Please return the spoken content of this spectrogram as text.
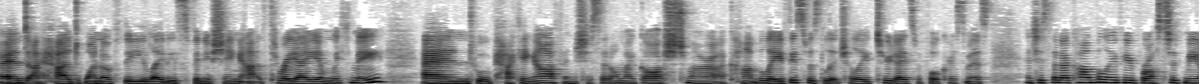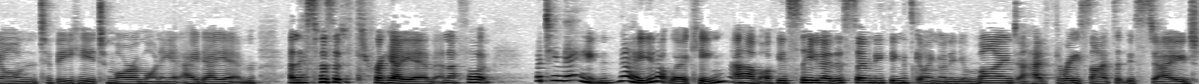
and I had one of the ladies finishing at 3 a.m. with me, and we were packing up. And she said, Oh my gosh, Tamara, I can't believe this was literally two days before Christmas. And she said, I can't believe you've rostered me on to be here tomorrow morning at 8 a.m. And this was at 3 a.m. And I thought, what do you mean? No, you're not working. Um, obviously, you know, there's so many things going on in your mind. I had three sites at this stage,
